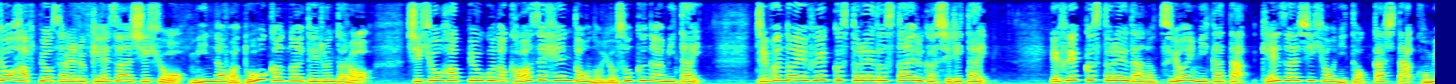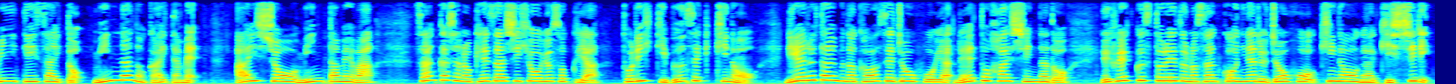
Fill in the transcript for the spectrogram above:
今日発表される経済指標、みんなはどう考えているんだろう。指標発表後の為替変動の予測が見たい。自分の FX トレードスタイルが知りたい。FX トレーダーの強い味方、経済指標に特化したコミュニティサイト、みんなの外為、愛称ミンタメは、参加者の経済指標予測や取引分析機能、リアルタイムの為替情報やレート配信など、FX トレードの参考になる情報、機能がぎっしり。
